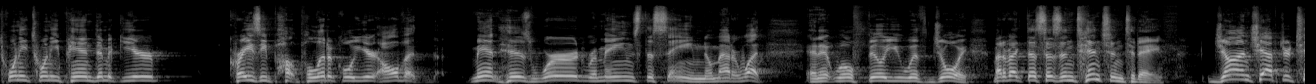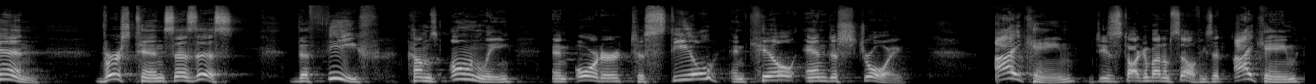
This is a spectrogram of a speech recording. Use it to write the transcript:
2020 pandemic year, crazy po- political year, all that man, his word remains the same no matter what, and it will fill you with joy. Matter of fact, that's his intention today. John chapter 10, verse 10 says this The thief comes only in order to steal and kill and destroy. I came, Jesus talking about himself, he said, I came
